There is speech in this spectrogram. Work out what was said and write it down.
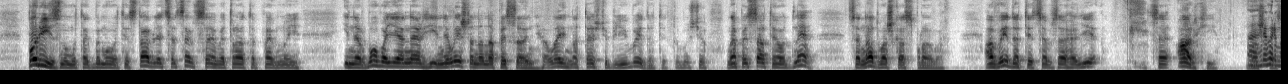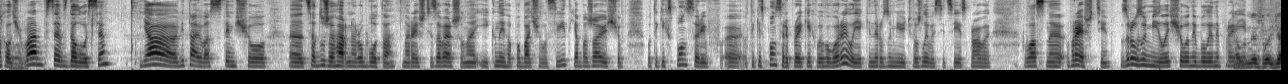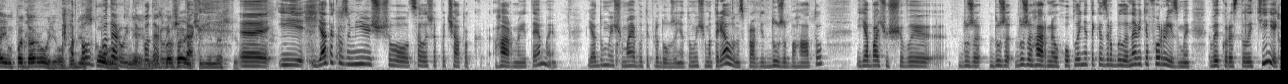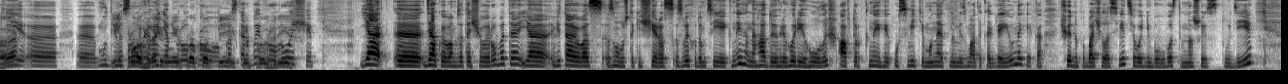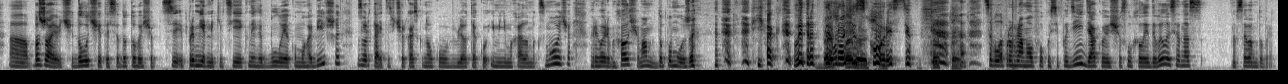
по-різному, так би мовити, ставляться. Це все витрата певної і нервової енергії, не лише на написання, але й на те, щоб її видати. Тому що написати одне це надважка справа, а видати це взагалі це архі. Е, Григорій Михайлович, вам все вдалося. Я вітаю вас з тим, що е, ця дуже гарна робота нарешті завершена і книга побачила світ. Я бажаю, щоб у таких спонсорів, е, такі спонсори, про яких ви говорили, які не розуміють важливості цієї справи, власне, врешті зрозуміли, що вони були Та неправі. вони зро- я їм подарую обов'язково. Подаруйте, книгу, подаруйте, так. ні на що. Е, і я так розумію, що це лише початок гарної теми. Я думаю, що має бути продовження, тому що матеріалу насправді дуже багато. Я бачу, що ви е, дуже, дуже, дуже гарне охоплення таке зробили. Навіть афоризми використали ті, які Так. е, е, мудрі І про висловлювання про, про про, копійку, про скарби, про про, гріш. гроші. Я е, дякую вам за те, що ви робите. Я вітаю вас знову ж таки ще раз з виходом цієї книги. Нагадую, Григорій Голиш, автор книги у світі монетно-мізматика для юних, яка щойно побачила світ. Сьогодні був гостем нашої студії. Е, бажаючи долучитися до того, щоб ці примірників цієї книги було якомога більше, звертайтесь в Черкаську наукову бібліотеку імені Михайла Максимовича. Григорій Михайлович вам допоможе, як витратити гроші з користю. Це була програма у фокусі подій. Дякую, що слухали і дивилися нас. На все вам добре.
